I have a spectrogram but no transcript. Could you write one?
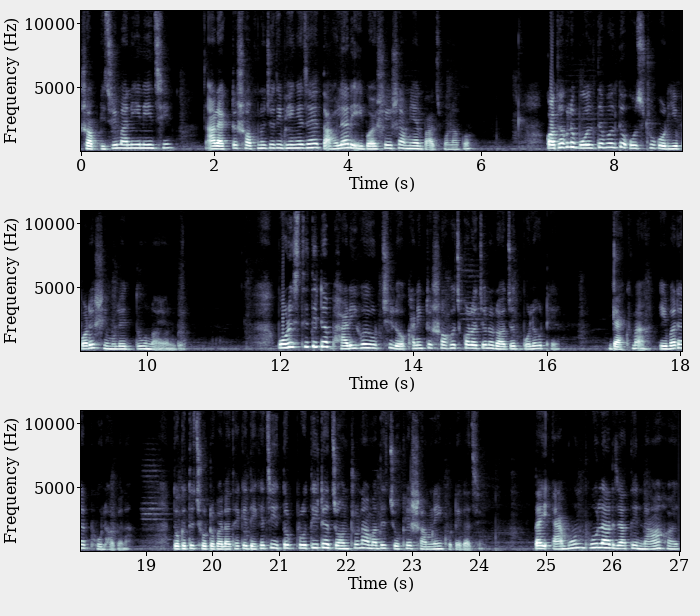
সব কিছুই মানিয়ে নিয়েছি। আর একটা স্বপ্ন যদি ভেঙে যায়, তাহলে আর এই বয়সে এসে আমি আর বাঁচবো না গো। কথাগুলো বলতে বলতে অশ্রু গড়িয়ে পড়ে শিমুলের দু নয়ন বেয়ে। পরিস্থিতিটা ভারী হয়ে উঠছিল, খানিকটা সহজ করার জন্য রজত বলে ওঠে, দেখ মা, এবার আর ভুল হবে না। তোকে তো ছোটোবেলা থেকে দেখেছি, তোর প্রতিটা যন্ত্রণা আমাদের চোখের সামনেই ঘটে গেছে। তাই এমন ভুল আর যাতে না হয়,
